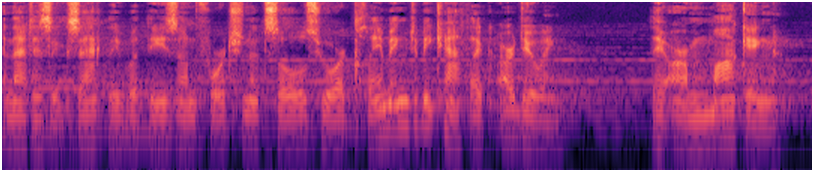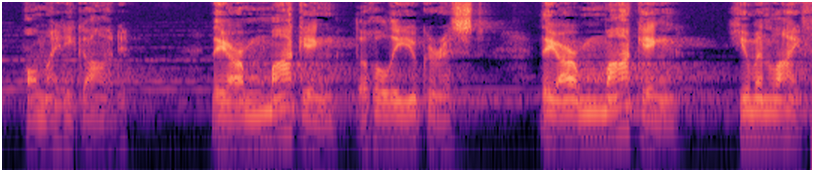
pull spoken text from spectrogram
And that is exactly what these unfortunate souls who are claiming to be Catholic are doing. They are mocking Almighty God. They are mocking the Holy Eucharist. They are mocking human life.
